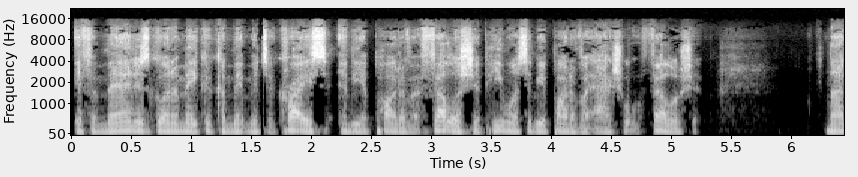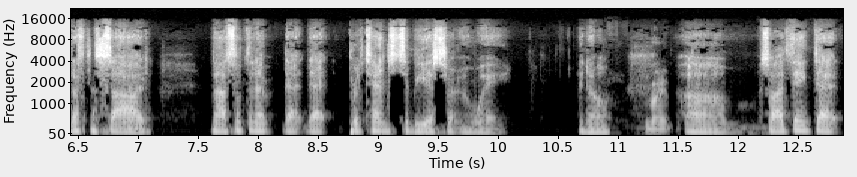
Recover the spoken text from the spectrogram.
If a man is going to make a commitment to Christ and be a part of a fellowship, he wants to be a part of an actual fellowship, not a facade, right. not something that, that that pretends to be a certain way. You know. Right. Um, so I think that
